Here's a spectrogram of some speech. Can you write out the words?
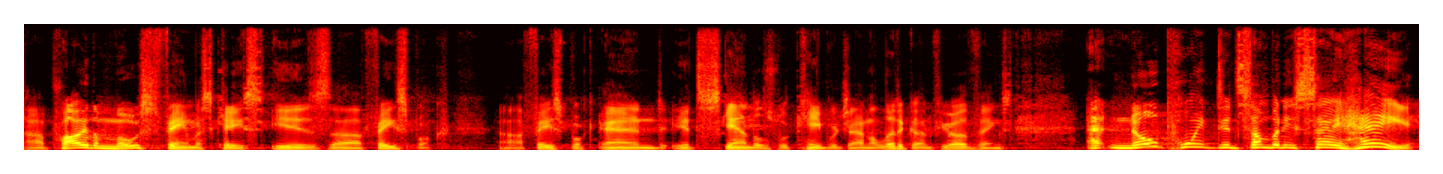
Uh, probably the most famous case is uh, Facebook. Uh, Facebook and its scandals with Cambridge Analytica and a few other things. At no point did somebody say, hey,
